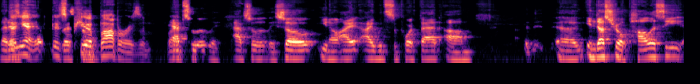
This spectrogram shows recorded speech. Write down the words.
That is yeah, it's pure criminal. barbarism. Right? Absolutely, absolutely. So you know, I I would support that. Um, uh, industrial policy.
